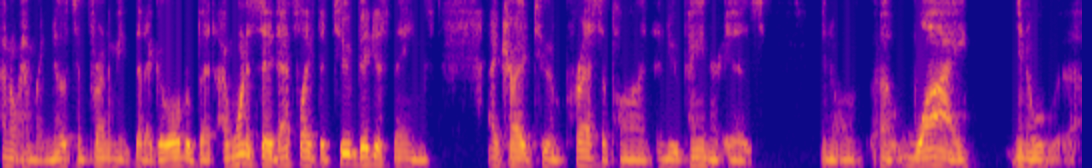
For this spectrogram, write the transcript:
I don't have my notes in front of me that I go over, but I want to say that's like the two biggest things I try to impress upon a new painter is, you know, uh, why, you know, uh,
